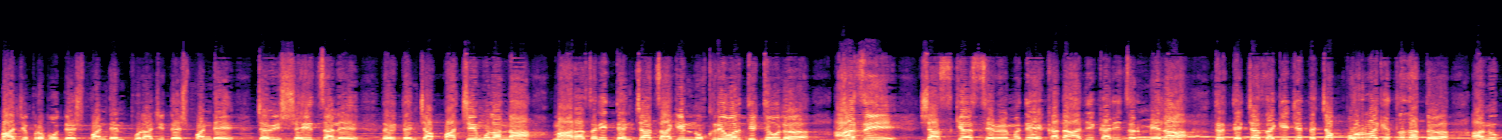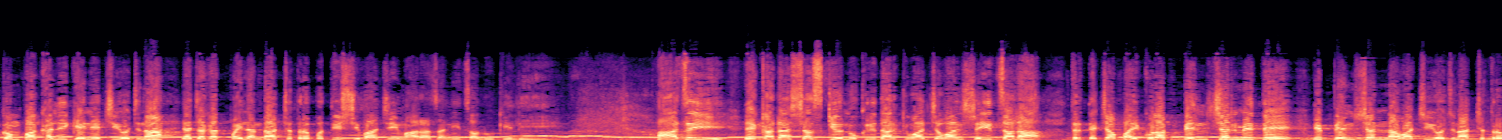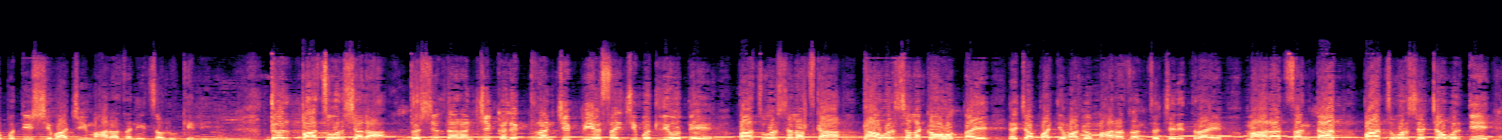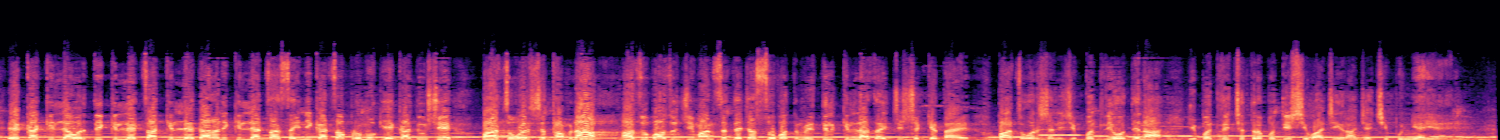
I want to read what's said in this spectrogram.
बाजीप्रभू देशपांडे आणि फुलाजी देशपांडे ज्यावेळी शहीद झाले तरी त्यांच्या पाचही मुलांना महाराजांनी त्यांच्या जागी नोकरीवरती ठेवलं. आजही शासकीय सेवेमध्ये एखादा अधिकारी जर मेला तर त्याच्या जागी जे त्याच्या पोरला घेतलं जातं. अनुकंपा खाली घेण्याची योजना या जगात पहिल्यांदा छत्रपती शिवाजी महाराजांनी चालू केली. आजही एखादा शासकीय नोकरीदार किंवा जवान शहीद झाला तर त्याच्या बायकोला पेन्शन मिळते. ही पेन्शन नावाची योजना छत्रपती शिवाजी महाराजांनी चालू केली. दर पाच वर्षाला तहसीलदारांची कलेक्टरांची पी एस ची बदली होते. पाच वर्षालाच का? दहा वर्षाला का होत नाही? याच्या पाठीमाग महाराजांचं चरित्र आहे. महाराज सांगतात पाच वर्षाच्या वरती एका किल्ल्यावरती किल्ल्याचा किल्लेदार आणि किल्ल्याचा सैनिकाचा प्रमुख एका दिवशी पाच वर्ष थांबला आजूबाजूची माणसं त्याच्या सोबत मिळतील किल्ला जायची शक्यता आहे. पाच वर्षांनी जी बदली होते ना ही बदली छत्रपती शिवाजी राजाची पुण्याई आहे.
